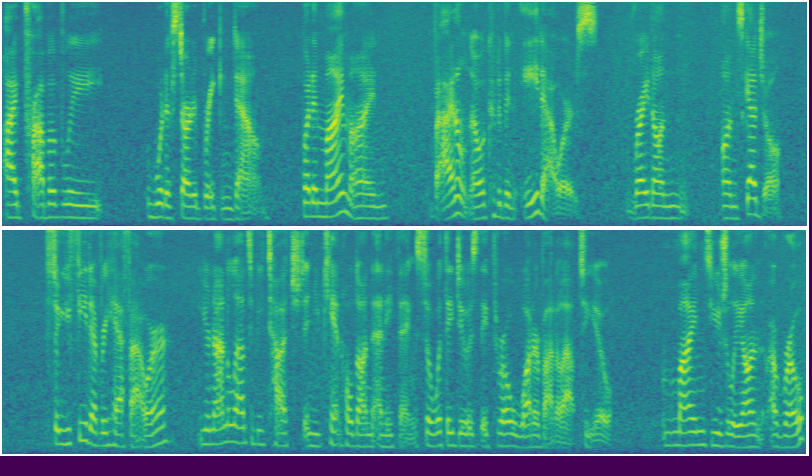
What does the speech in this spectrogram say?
I probably would have started breaking down. But in my mind, I don't know, it could have been 8 hours right on on schedule. So you feed every half hour. You're not allowed to be touched and you can't hold on to anything. So what they do is they throw a water bottle out to you. Mine's usually on a rope.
